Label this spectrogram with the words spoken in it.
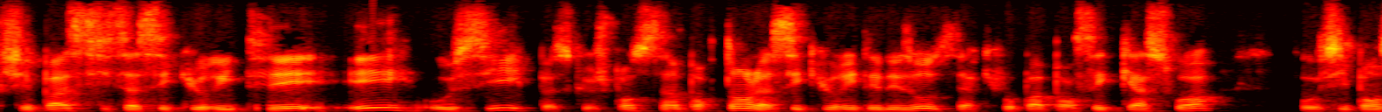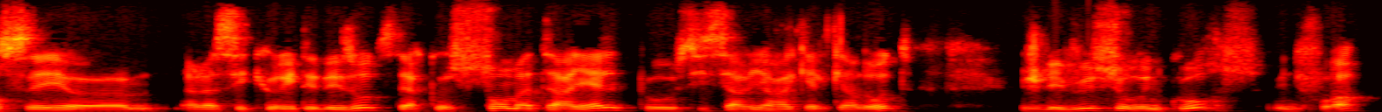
je sais pas si sa sécurité est aussi, parce que je pense que c'est important, la sécurité des autres. C'est-à-dire qu'il ne faut pas penser qu'à soi, il faut aussi penser euh, à la sécurité des autres. C'est-à-dire que son matériel peut aussi servir à quelqu'un d'autre. Je l'ai vu sur une course, une fois,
